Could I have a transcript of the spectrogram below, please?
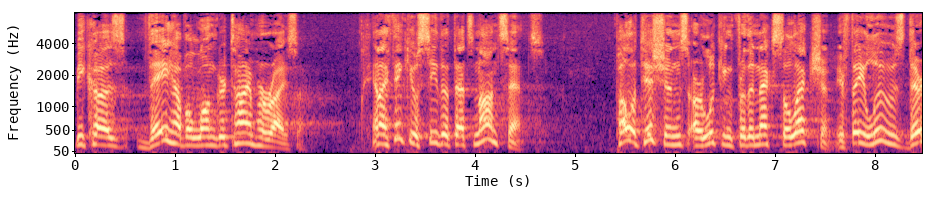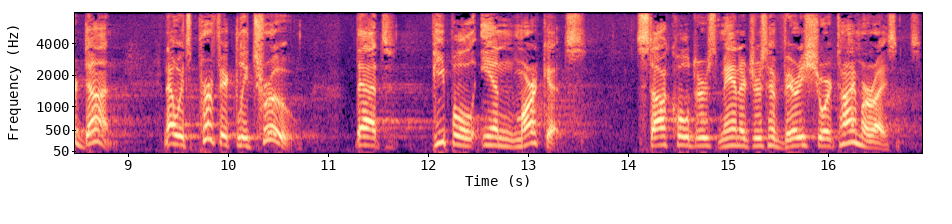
Because they have a longer time horizon. And I think you'll see that that's nonsense. Politicians are looking for the next election. If they lose, they're done. Now, it's perfectly true that people in markets Stockholders, managers have very short time horizons.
